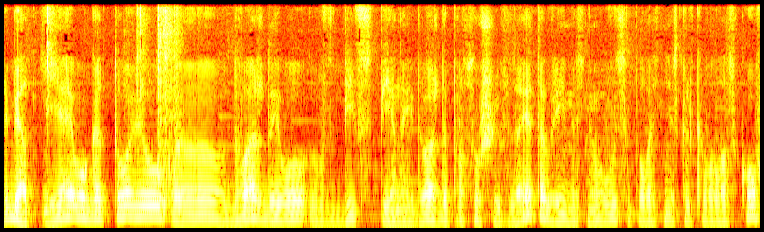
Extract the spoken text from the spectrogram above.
Ребят, я его готовил, э, дважды его вбив с пеной, дважды просушив. За это время с него высыпалось несколько волосков.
